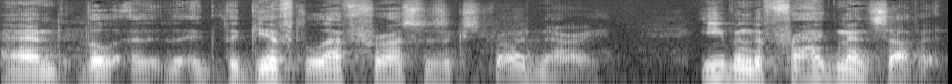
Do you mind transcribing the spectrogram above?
And the, the gift left for us is extraordinary. Even the fragments of it,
